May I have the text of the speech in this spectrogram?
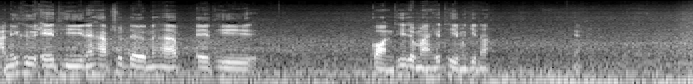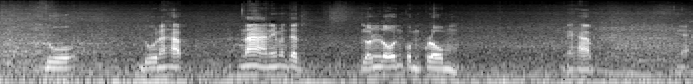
อันนี้คือ AT นะครับ ชุดเดิมนะครับ AT ก่อนที่จะมา HT เมื่อกี้นะเนี่ยดูดูนะครับ หน้านี้มันจะล้นล้นๆกลมๆ นะครับ เนี่ย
